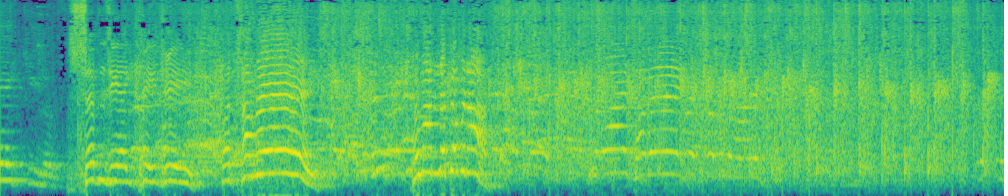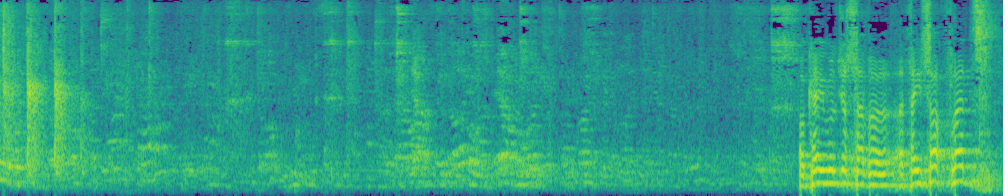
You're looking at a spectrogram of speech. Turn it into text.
Seventy-eight kilos. 78 kg for Tommy! Come on, the governor! Okay, we'll just have a, a face off, lads.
